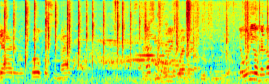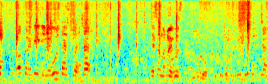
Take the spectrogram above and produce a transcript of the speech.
Tortear, puedo cocinar. Muy buena cultura. Lo único que no, no aprendí ni me gusta es planchar. Eso no me gusta. Duro. Planchar.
